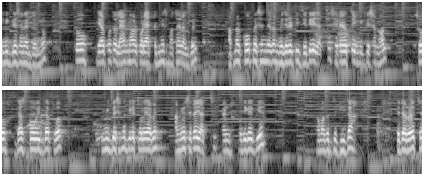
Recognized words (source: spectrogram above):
ইমিগ্রেশনের জন্য তো এয়ারপোর্টে ল্যান্ড হওয়ার পরে একটা জিনিস মাথায় রাখবেন আপনার কো প্যাসেঞ্জাররা মেজরিটি যেদিকে যাচ্ছে সেটাই হচ্ছে immigration hall so just go with the flow ইমিগ্রেশনের দিকে চলে যাবেন আমিও সেটাই যাচ্ছি। অ্যান্ড ওদিকে গিয়ে আমাদের যে ভিসা যেটা রয়েছে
